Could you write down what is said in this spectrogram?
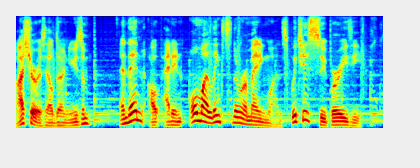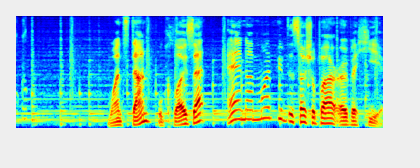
I sure as hell don't use them. And then I'll add in all my links to the remaining ones, which is super easy. Once done, we'll close that, and I might move the social bar over here.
